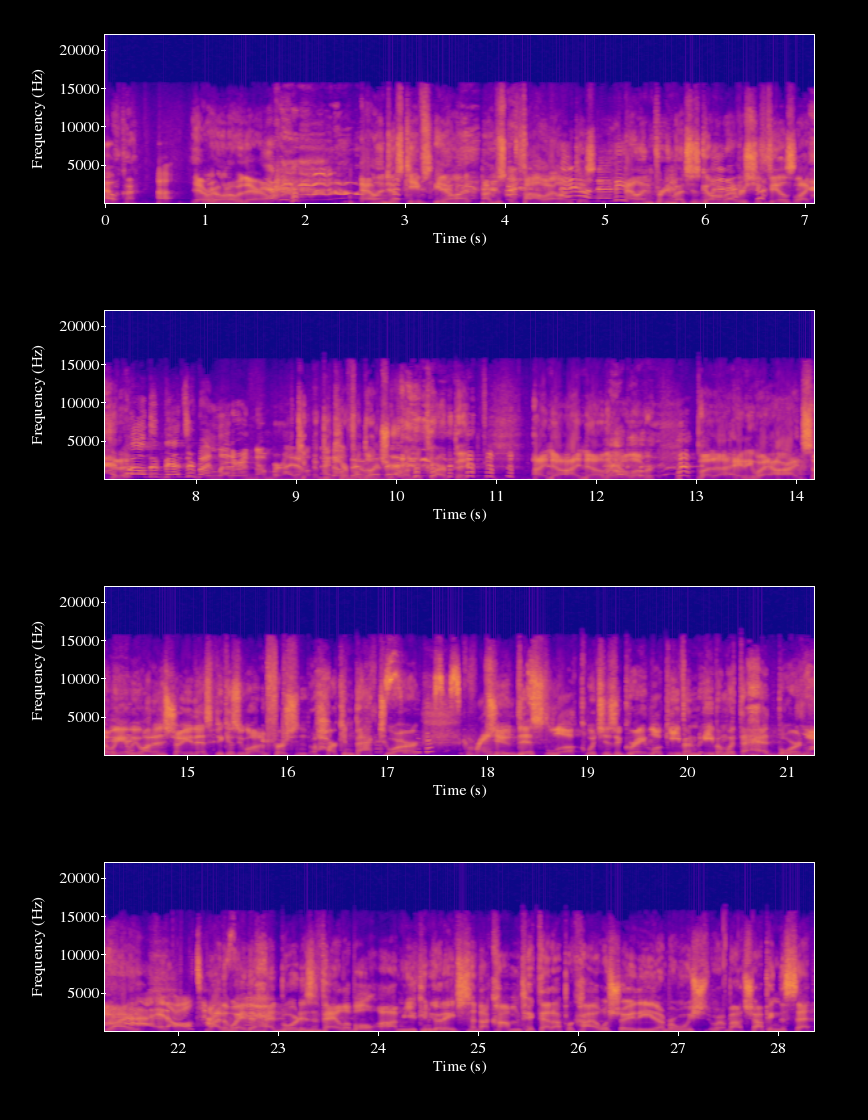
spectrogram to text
oh. Okay. Oh, Yeah, what- we're going over there. Ellen. Just keeps, you know what? I'm just gonna follow Ellen because Ellen pretty much is going letter- wherever she feels like today. Well, the beds are by letter and number. I don't, Be I don't careful, know don't trip that on the carpet. I know, I know, they're all over. But uh, anyway, all right, so we, we wanted to show you this because we wanted first to harken back to our, this is great. to this look, which is a great look, even even with the headboard, Yeah, right? Yeah, it all ties By the way, the headboard is available. Um, you can go to hsn.com and pick that up, or Kyle will show you the number when we sh about shopping the set.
